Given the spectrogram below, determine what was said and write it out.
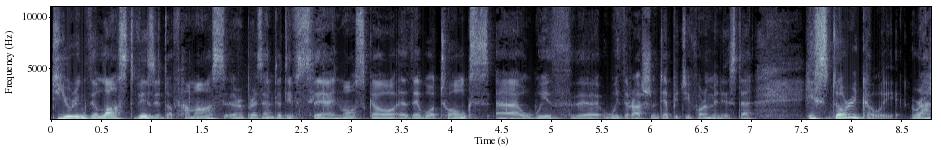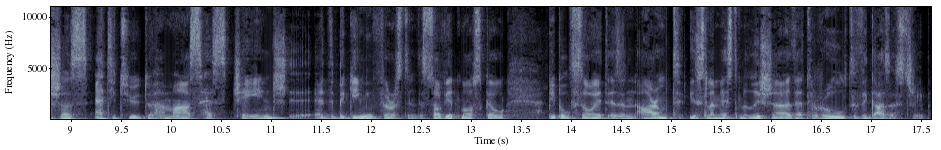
During the last visit of Hamas representatives there in Moscow, uh, there were talks uh, with uh, with the Russian deputy foreign minister. Historically, Russia's attitude to Hamas has changed. At the beginning, first in the Soviet Moscow, people saw it as an armed Islamist militia that ruled the Gaza Strip.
